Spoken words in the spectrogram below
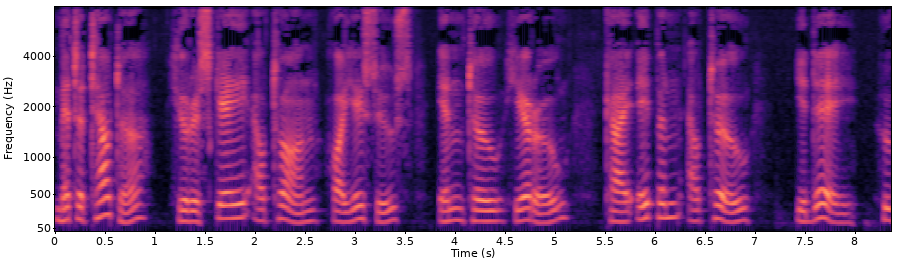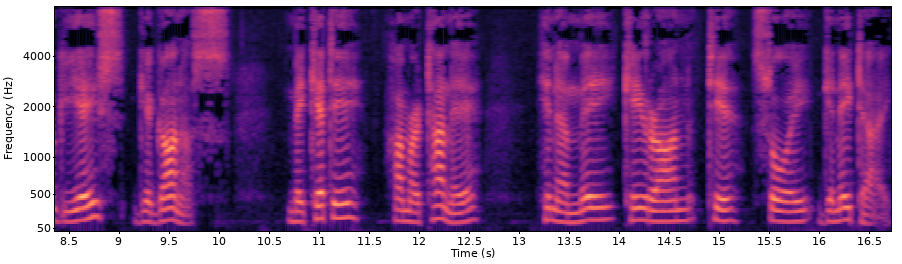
Metatauta heurisque auton ha jesus into hiero kai epen auto ide hugies gegonas, mecete hamartane, hina me ceron te soi genetai.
